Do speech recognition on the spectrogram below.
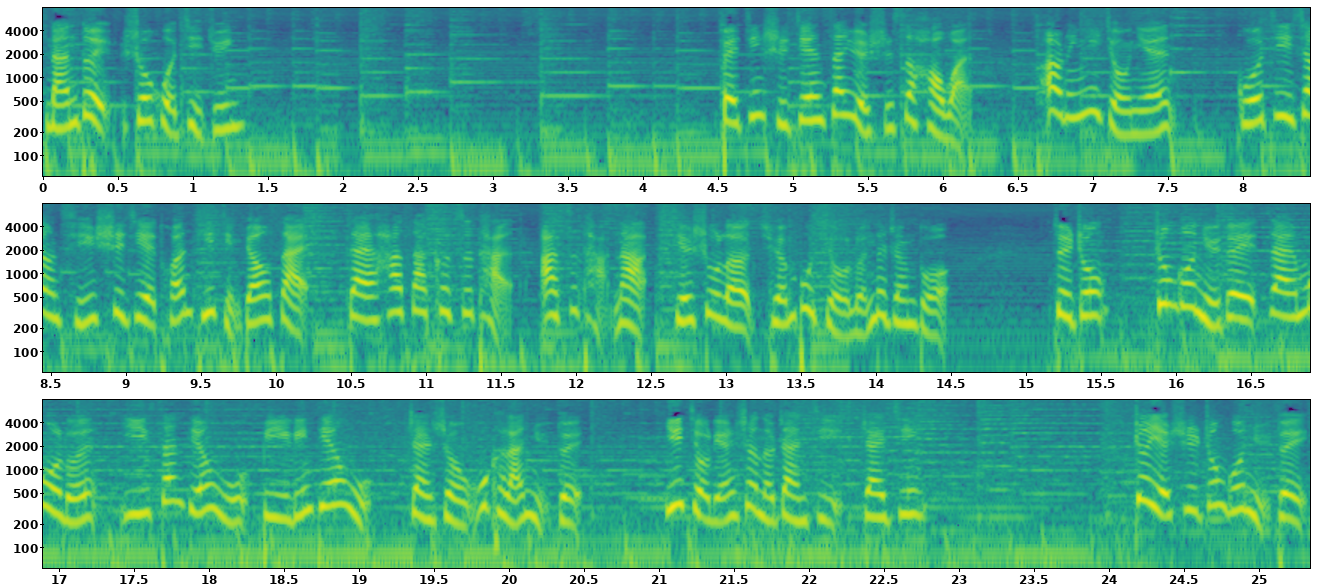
男队收获季军。北京时间三月十四号晚，二零一九年国际象棋世界团体锦标赛在哈萨克斯坦阿斯塔纳结束了全部九轮的争夺，最终中国女队在末轮以三点五比零点五战胜乌克兰女队，以九连胜的战绩摘金。这也是中国女队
